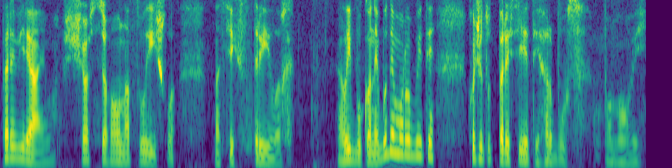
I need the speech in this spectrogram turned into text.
перевіряємо, що з цього у нас вийшло на цих стрілах. Глибоко не будемо робити. Хочу тут пересіяти гарбуз по новій.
